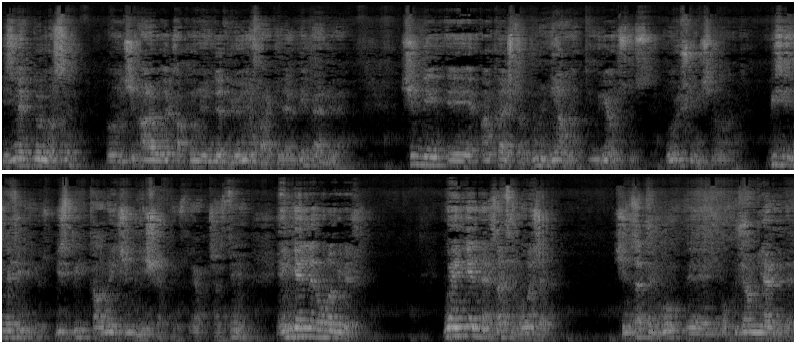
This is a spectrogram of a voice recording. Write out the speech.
hizmet durmasın. Onun için arabada kapının önünde duruyor ne fark eder diye verdiler. Şimdi e, arkadaşlar bunu niye anlattım biliyor musunuz? Bunu şunun için anlattım. Biz hizmete gidiyoruz. Biz bir Tanrı için bir iş yapıyoruz, yapacağız değil mi? Engeller olabilir. Bu engeller zaten olacak. Şimdi zaten bu e, okuyacağım yerde de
